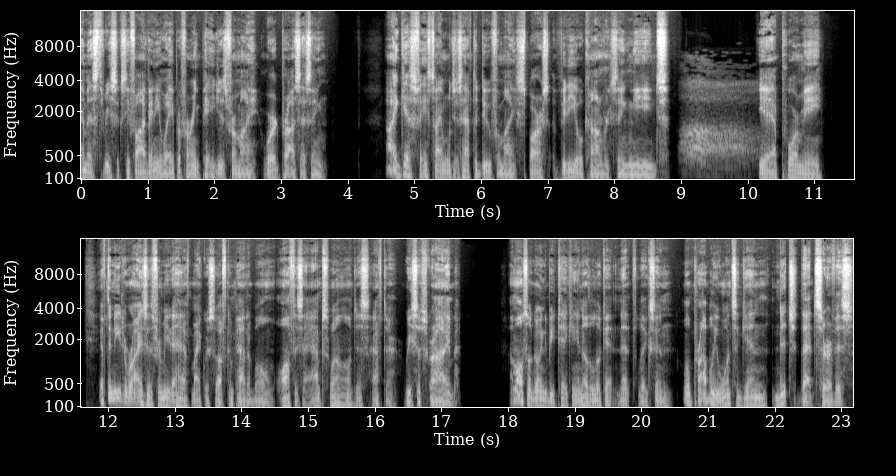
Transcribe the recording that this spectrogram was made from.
MS365 anyway, preferring Pages for my word processing. I guess FaceTime will just have to do for my sparse video conferencing needs. Yeah, poor me. If the need arises for me to have Microsoft compatible Office apps, well, I'll just have to resubscribe. I'm also going to be taking another look at Netflix and will probably once again ditch that service.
